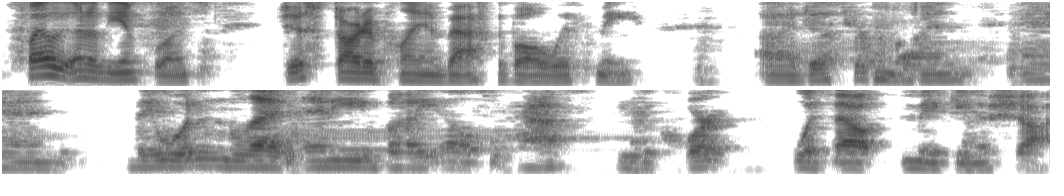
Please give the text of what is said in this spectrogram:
slightly under the influence just started playing basketball with me, uh, just for fun, and they wouldn't let anybody else pass through the court without making a shot.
